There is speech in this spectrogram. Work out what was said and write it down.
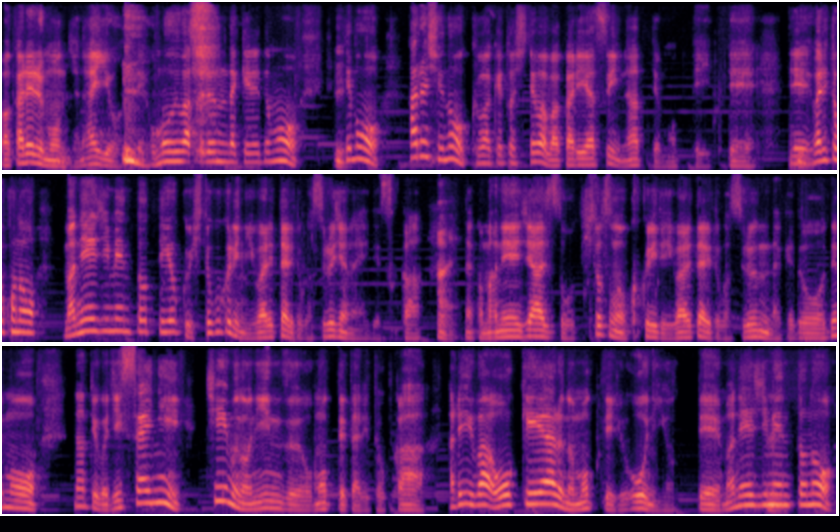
分かれるもんじゃないよって思いはするんだけれども、うんでも、ある種の区分けとしては分かりやすいなって思っていて、で、うん割とこのマネージメントってよく一括りに言われたりとかするじゃないですか。はい。なんかマネージャー像って一つのくくりで言われたりとかするんだけど、でも、なんていうか実際にチームの人数を持ってたりとか、あるいは OKR の持っている O によって、マネージメントの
